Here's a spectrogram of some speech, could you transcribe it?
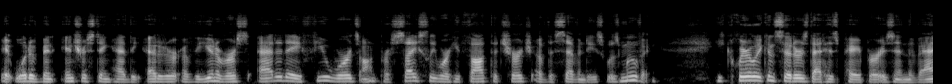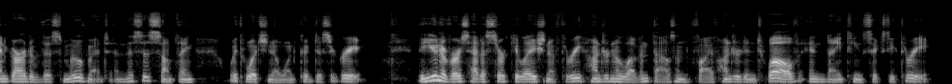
It would have been interesting had the editor of the Universe added a few words on precisely where he thought the Church of the 70s was moving. He clearly considers that his paper is in the vanguard of this movement, and this is something with which no one could disagree. The universe had a circulation of 311,512 in 1963,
